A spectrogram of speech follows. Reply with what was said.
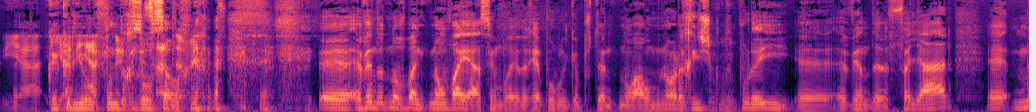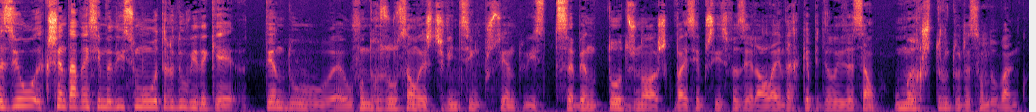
E há, que e criou há, o Fundo de Resolução. uh, a venda de novo banco não vai à Assembleia da República, portanto não há o menor risco uhum. de por aí uh, a venda falhar. mas eu acrescentava em cima disso uma outra dúvida que é, tendo o Fundo de Resolução estes 25% e sabendo todos nós que vai ser preciso fazer, além da recapitalização, uma reestruturação do banco,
